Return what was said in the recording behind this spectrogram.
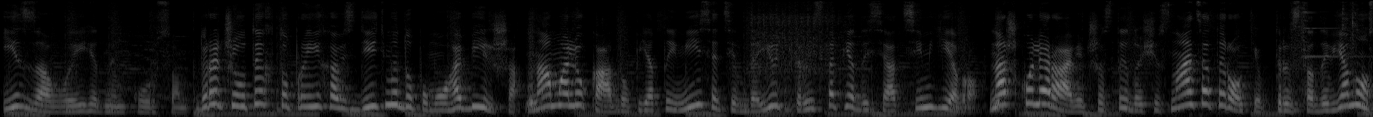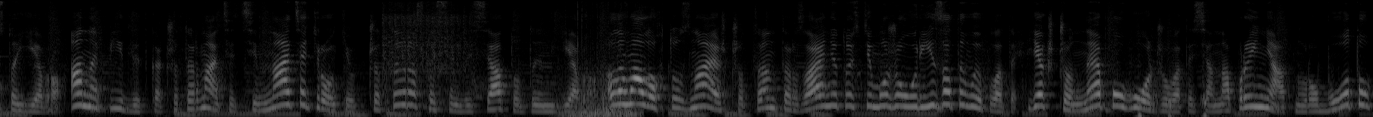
і за вигідним курсом. До речі, у тих, хто приїхав з дітьми, допомога більша. На малюка до 5 місяців дають 357 євро. На школяра від 6 до 16 років 390 євро. А на підлітка 14-17 років 471 євро. Але мало хто знає, що центр зайнятості може урізати виплати, якщо не погоджуватися на прийнятну роботу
